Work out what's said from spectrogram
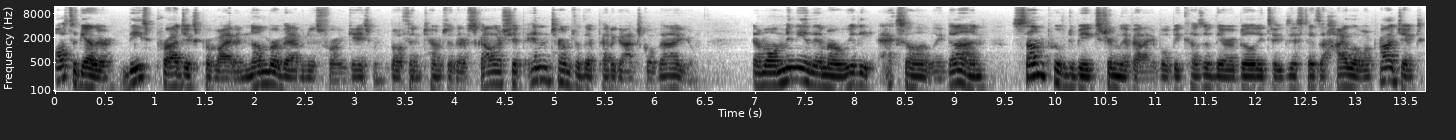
Altogether, these projects provide a number of avenues for engagement, both in terms of their scholarship and in terms of their pedagogical value. And while many of them are really excellently done, some prove to be extremely valuable because of their ability to exist as a high-level project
